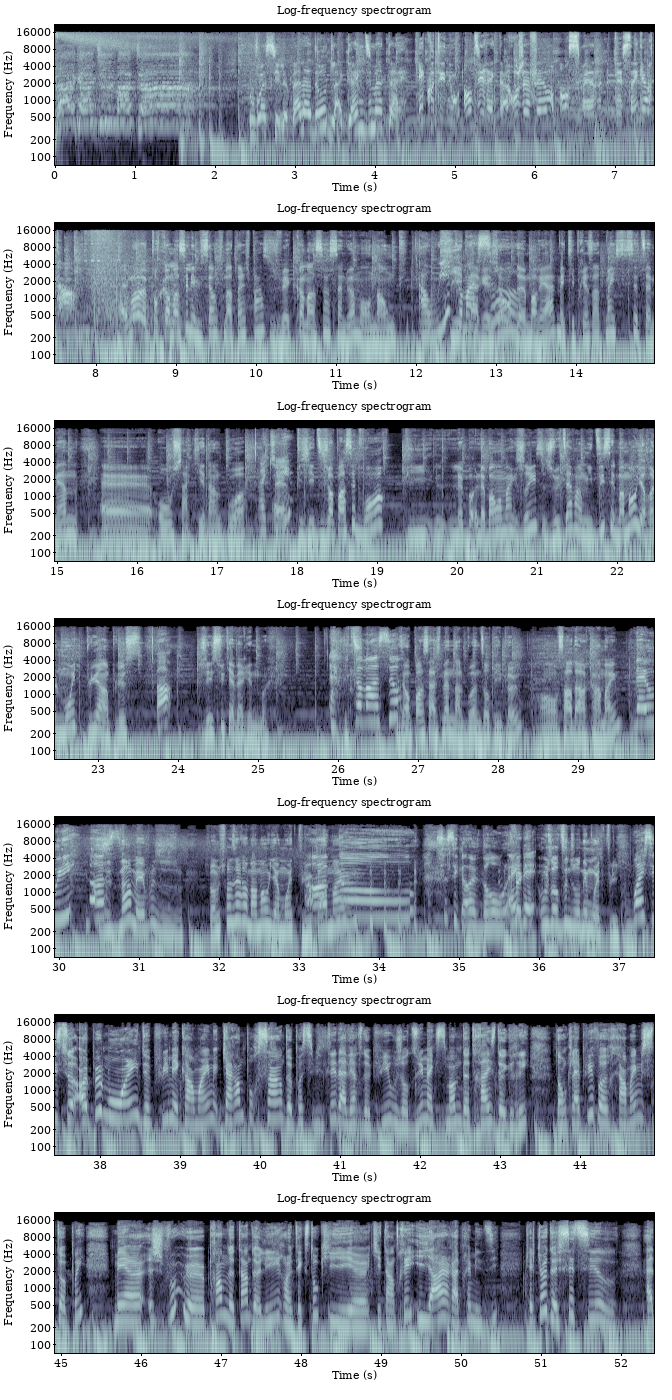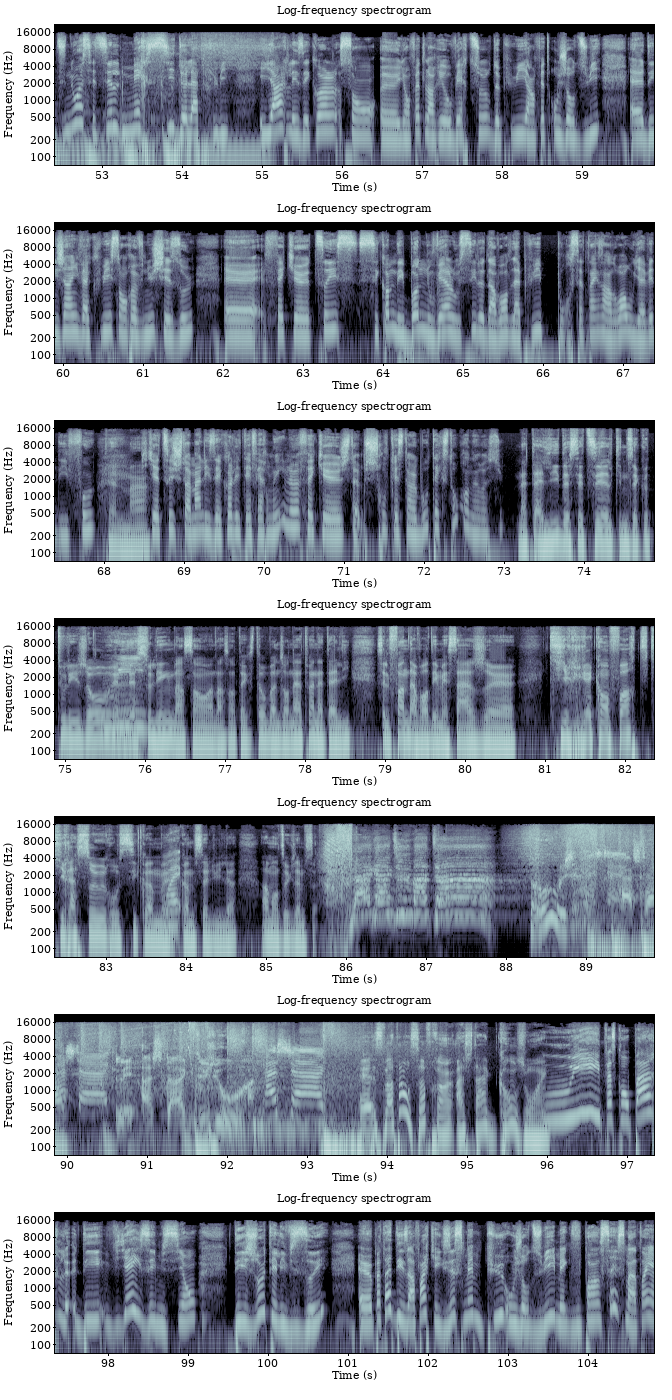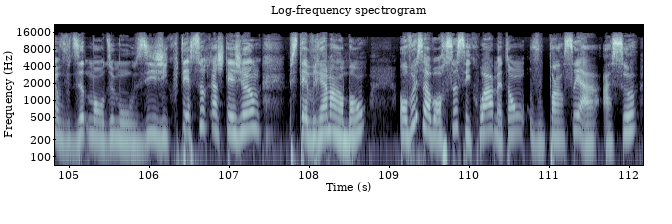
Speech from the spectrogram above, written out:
La gang du matin! Voici le balado de la gang du matin. Écoutez-nous en direct à Rouge FM en semaine dès 5h30. Hey, moi, pour commencer l'émission ce matin, je pense que je vais commencer en saluant mon oncle. Ah oui, qui est de la ça? région de Montréal, mais qui est présentement ici cette semaine euh, au Chat, qui est dans le bois. OK. Euh, puis j'ai dit, je vais passer te voir. Puis le, bo- le bon moment que j'ai, c'est jeudi avant midi, c'est le moment où il y aura le moins de pluie en plus. Ah, J'ai su qu'il y avait rien de moi. comment ça? Ils ont passé la semaine dans le bois, nous autres, il pleut. On s'endort quand même. Ben oui. Ah, J'ai dit, non, mais moi, je, je vais me choisir un moment où il y a moins de pluie oh quand même. non! ça, c'est quand même drôle. Ben, Aujourd'hui, une journée moins de pluie. Ouais, c'est ça. Un peu moins de pluie, mais quand même. 40% de possibilité d'averse de pluie aujourd'hui, maximum de 13 degrés. Donc, la pluie va quand même stopper. Mais euh, je veux euh, prendre le temps de lire un texto qui, euh, qui est entré hier après-midi. Quelqu'un de Sept-Îles a dit Nous, à Sept-Îles, merci de la pluie. Hier, les écoles sont, euh, ils ont fait leur réouverture depuis, en fait, aujourd'hui. Euh, des gens évacués sont revenus chez eux. Euh, fait que, tu sais, c'est comme des bonnes nouvelles aussi là, d'avoir de la pluie pour certains endroits où il y avait des feux. Tellement. Puis que, tu sais, justement, les écoles étaient fermées. Là, fait que je trouve que c'est un beau texto qu'on a reçu. Nathalie de cette île qui nous écoute tous les jours, Oui. elle le souligne dans son, dans son texto. Bonne journée à toi, Nathalie. C'est le fun d'avoir des messages euh, qui réconfortent, qui rassurent aussi comme, Ouais. comme celui-là. Ah mon Dieu que j'aime ça. La gang du matin! Rouge. Les hashtags du jour. Euh, ce matin, on s'offre un hashtag conjoint. Oui, parce qu'on parle des vieilles émissions, des jeux télévisés, euh, peut-être des affaires qui existent même plus aujourd'hui, mais que vous pensez ce matin, vous dites, mon Dieu, maudit, j'écoutais ça quand j'étais jeune, puis c'était vraiment bon. On veut savoir ça, c'est quoi, mettons, vous pensez à, à ça?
